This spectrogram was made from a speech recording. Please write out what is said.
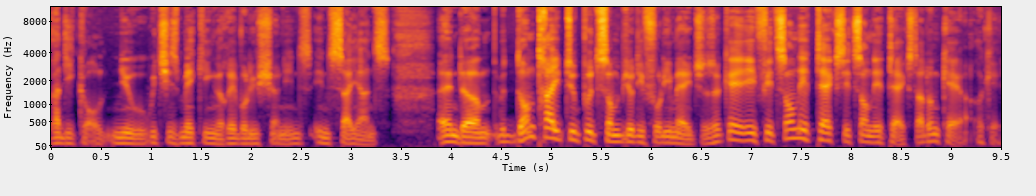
radical, new, which is making a revolution in in science. And um, don't try to put some beautiful images, okay? If it's only text, it's only text. I don't care, okay?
